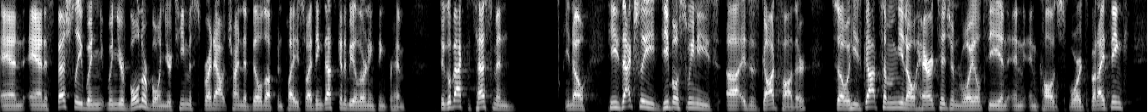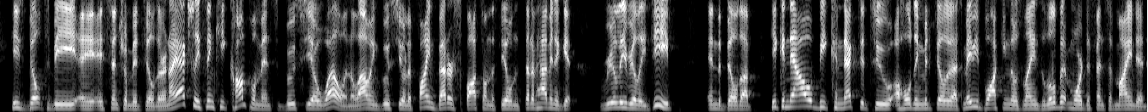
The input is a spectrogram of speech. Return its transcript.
And and especially when when you're vulnerable and your team is spread out trying to build up and play. So I think that's going to be a learning thing for him. To go back to Tessmann, you know, he's actually Dabo Swinney's uh, is his godfather. So he's got some, you know, heritage and royalty in, in, in college sports, but I think he's built to be a, a, central midfielder. And I actually think he complements Busio well and allowing Busio to find better spots on the field instead of having to get really, really deep in the buildup. He can now be connected to a holding midfielder that's maybe blocking those lanes a little bit more defensive minded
